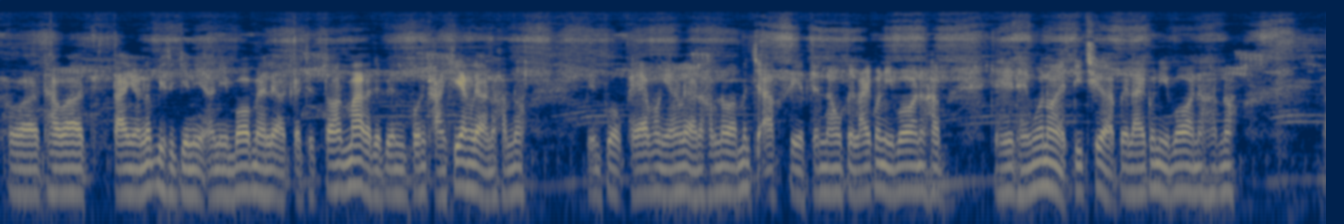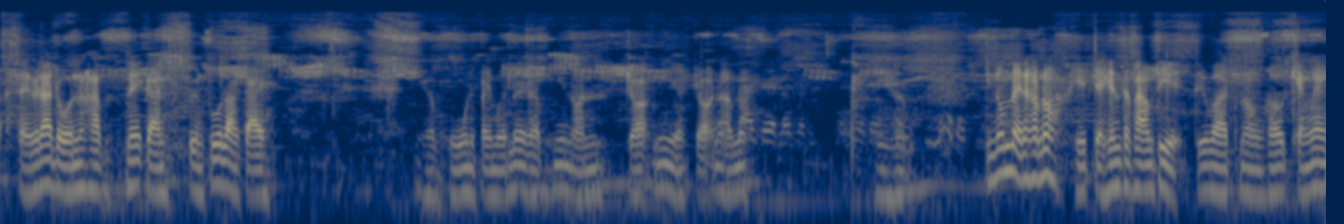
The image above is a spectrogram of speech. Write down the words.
เพราะว่าถ้าว่าตายอย่างลำปีสกินนี่อันนี้บ่แม่นแล้วก็จะต้อนมากก็จะเป็นผลขางเคียงแล้วนะครับเนาะเป็นพวกแผลพวกยังแล้วนะครับเนาะว่ามันจะอักเสบจะเน่าไปร้กว่านี้บ่นะครับ จะเห็นเห็นว่าหน่อยติดเชื้อไปไร้กว่านี้บ่นะครับเนาะ ใส่เวลาโดนนะครับ ในการฟื้นฟูร่างกายนี่ครับหูนี่ไปหมดเลยครับนี่หนอนเจาะนี่เหงือกเจาะนะครับเนาะนี่ครับกินนมได้นะครับเนาะเห็นจะเห็นสภาพที่ถือว่าน้องเขาแข็งแรง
